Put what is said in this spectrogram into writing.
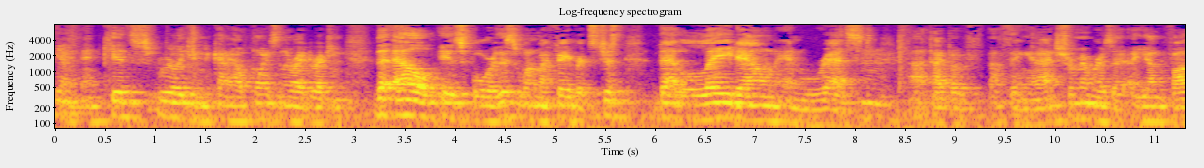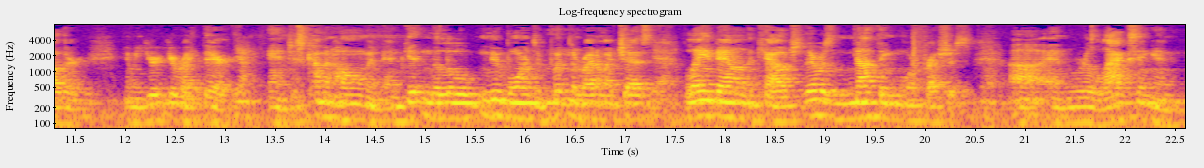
Yeah. And, and, kids really can kind of help point us in the right direction. The L is for this is one of my favorites. Just that lay down and rest mm-hmm. uh, type of, of thing. And I just remember as a, a young father I mean, you're, you're right there. Yeah. And just coming home and, and getting the little newborns and putting them right on my chest, yeah. laying down on the couch. There was nothing more precious uh, and relaxing and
